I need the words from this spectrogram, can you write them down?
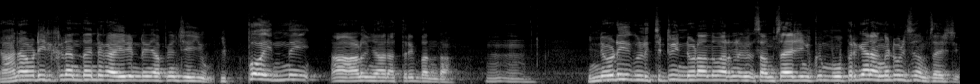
ഞാൻ അവിടെ ഇരിക്കണ എന്താ എന്റെ കയ്യിലുണ്ട്. അപ്പം ഞാൻ ചെയ്യും. ഇപ്പോൾ ഇന്ന് ആ ആളും ഞാൻ അത്രയും ബന്ധമാണ്. എന്നോട് വിളിച്ചിട്ട് എന്നോടാന്ന് പറഞ്ഞ് സംസാരിച്ച് എനിക്ക് മൂപ്പർക്ക് ഞാൻ അങ്ങോട്ട് വിളിച്ച് സംസാരിച്ചു.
